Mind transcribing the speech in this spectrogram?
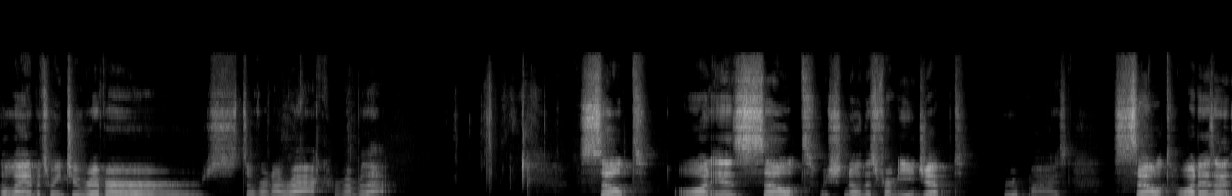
The land between two rivers. It's over in Iraq. Remember that. Silt. What is silt? We should know this from Egypt. My eyes. Silt. What is it?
